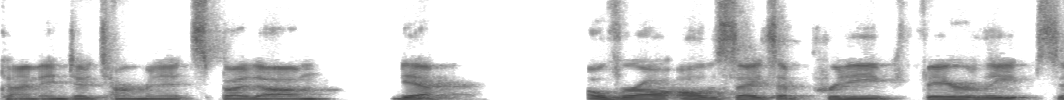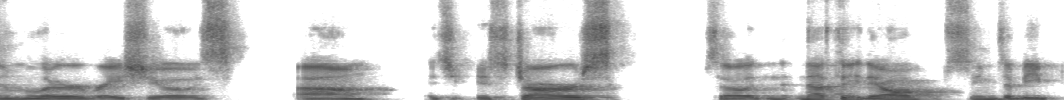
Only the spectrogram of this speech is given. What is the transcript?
kind of indeterminates. But um, yeah, overall, all the sites have pretty fairly similar ratios. Um, it's, it's jars, so nothing. They all seem to be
